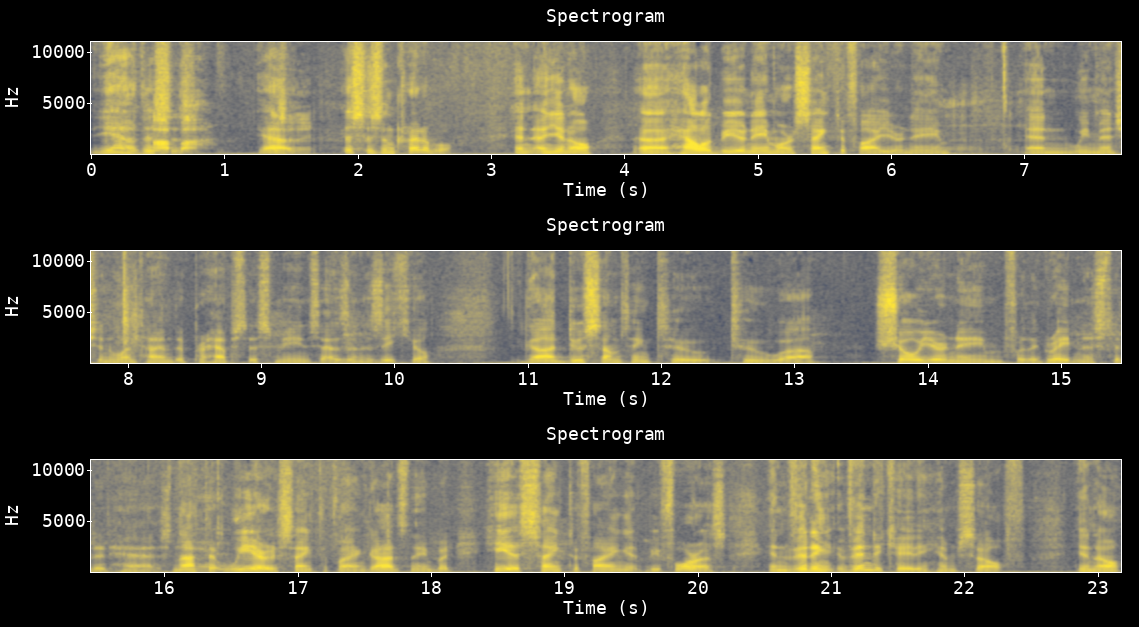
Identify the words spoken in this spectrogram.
yeah, this is yeah, isn't it? this is incredible. And and you know, uh, hallowed be your name or sanctify your name. And we mentioned one time that perhaps this means, as in Ezekiel, God, do something to to uh, show your name for the greatness that it has. Not that we are sanctifying God's name, but He is sanctifying it before us and vindic- vindicating Himself, you know,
